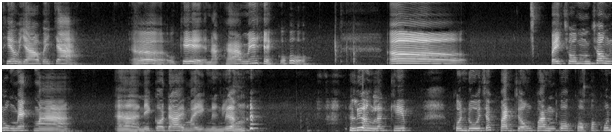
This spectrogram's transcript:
เที่ยวยาวไปจ้า เออ โอเคนะคะแม่โกเออไปชมช่องลุงแม็กมา อ่า นี่ก็ได้มาอีกหนึ่งเรื่อง เรื่องละคลิป คนดูจักพันสองพันก็ขอบพระคุณ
